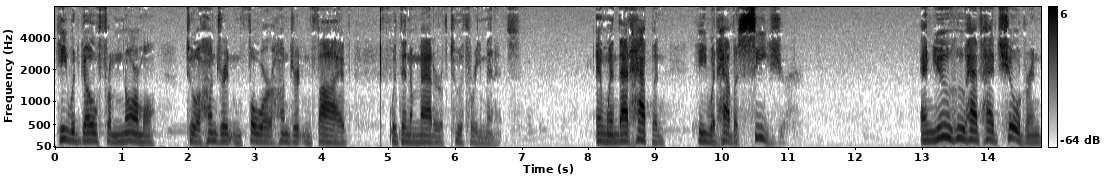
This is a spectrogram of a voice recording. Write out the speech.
He would go from normal to 104, 105 within a matter of two or three minutes. And when that happened, he would have a seizure. And you who have had children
